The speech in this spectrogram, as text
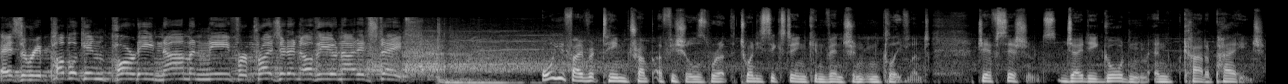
as the Republican Party nominee for President of the United States. All your favourite Team Trump officials were at the 2016 convention in Cleveland Jeff Sessions, J.D. Gordon, and Carter Page.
